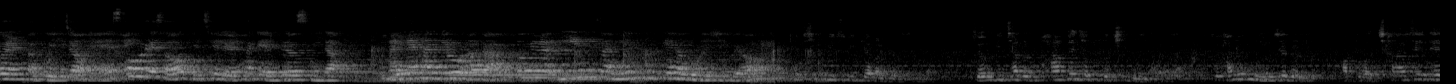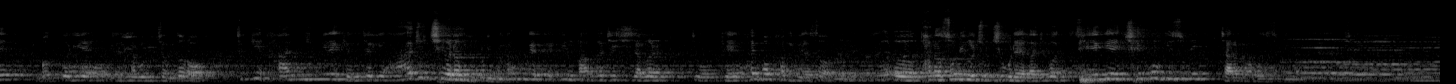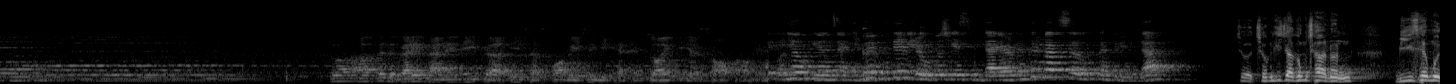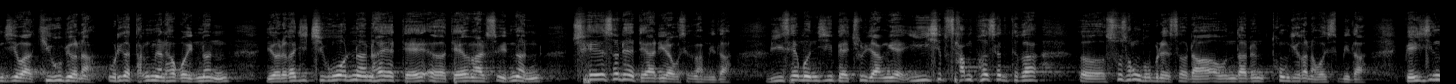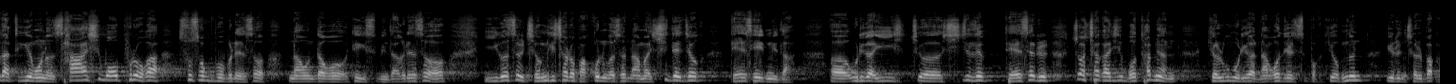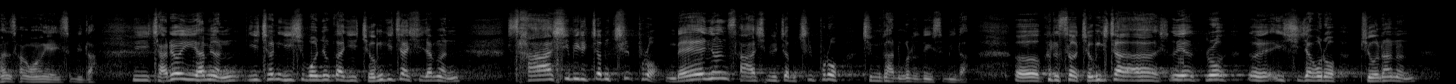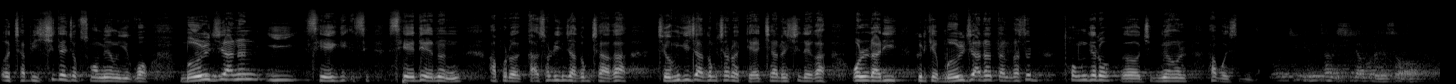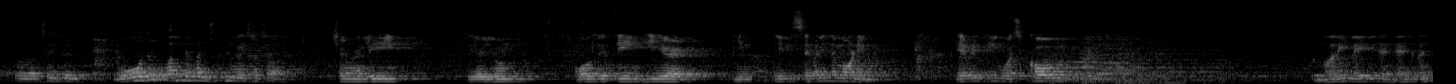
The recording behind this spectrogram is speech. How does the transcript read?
맡고 있죠. 네, 서울에서 개최를 하게 되었습니다. 알레한드로 아가 포뮬러 2 회장님 함께하고 계시고요. 혁신 기술이 개발되고 있습니다. 전기차는 파괴적 혁신입니다. 하는 문제는 앞으로 차세대 먹거리에 들리는 정도로 특히 한중일의 경쟁이 아주 치열한 부분입니다. 한국의北京반도체 시장을 좀 대- 회복하기 위해서 어, 파나소닉을 중심으로 해가지고 세계 최고 기술을 자랑하고 있습니다. After the very dynamic uh, this uh, sport racing, we can enjoy the uh, soft orchestra. 운영 위원장님을 무대 위로 모시겠습니다. 여러분 큰 박수 부탁드립니다. 저 전기 자동차는 미세먼지와 기후 변화 우리가 당면하고 있는 여러 가지 지구 온난화에 대, 어, 대응할 수 있는 최선의 대안이라고 생각합니다. 미세먼지 배출량의 23%가 어, 수송 부분에서 나온다는 통계가 나와 있습니다. 베이징 같은 경우는 45%가 수송 부분에서 나온다고 되어 있습니다. 그래서 이것을 전기차로 바꾸는 것은 아마 시대적 대세입니다. 어, 우리가 이 저, 시대적 대세를 쫓아가지 못하면 결국 우리가 낙오될 수밖에 없는 이런 절박한 상황에 있습니다. 이 자료에 의하면 2025년까지 전기차 시장은 41.7% 매년 41.7% 증가하는 걸로 되어 있습니다. 어, 그래서 전기차로 어, 이 시장으로 변하는 어차피 시대적 소명이고 멀지 않은 이 세기, 세- 세대에는 앞으로 가솔린 자동차가 전기 자동차로 대체하는 시대가 올 날이 그렇게 멀지 않았다는 것은 통계로 어, 증명을 하고 있습니다. 론칭 행사를 시작으로 해서 어, 저희들 모든 완벽한 준비를 거쳐서 Chairman Lee, Theo Yun, all the team here in maybe 7 in the morning. Everything was cold. Good morning, ladies and gentlemen.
